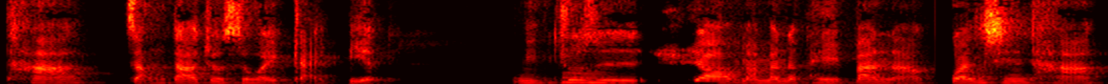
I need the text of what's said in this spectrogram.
他长大就是会改变，你嗯就是需要慢慢的陪伴啊，关心他。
